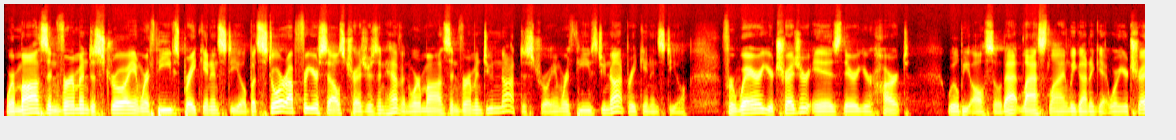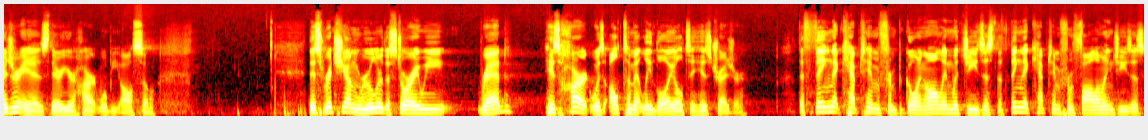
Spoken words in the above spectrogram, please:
where moths and vermin destroy and where thieves break in and steal, but store up for yourselves treasures in heaven, where moths and vermin do not destroy and where thieves do not break in and steal. For where your treasure is, there your heart will be also. That last line we got to get. Where your treasure is, there your heart will be also. This rich young ruler, the story we read, his heart was ultimately loyal to his treasure. The thing that kept him from going all in with Jesus, the thing that kept him from following Jesus,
